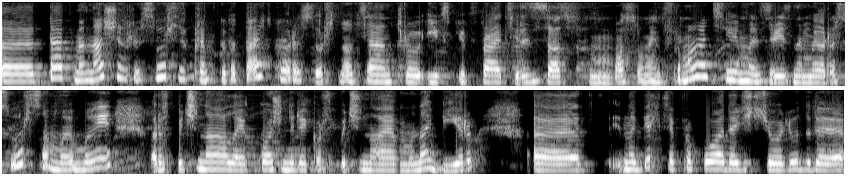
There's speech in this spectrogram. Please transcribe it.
Е, Так, на наших ресурсах Кримсько-Татарського ресурсного центру і в співпраці з засобами масової інформації, ми з різними ресурсами, ми розпочинали кожен рік розпочинаємо набір. Е, Набір це проходить, що люди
